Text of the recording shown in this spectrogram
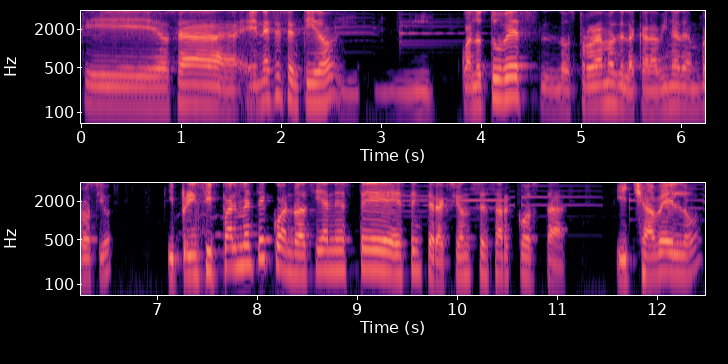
que, o sea, en ese sentido, y, y cuando tú ves los programas de la carabina de Ambrosio, y principalmente cuando hacían este, esta interacción César Costa y Chabelo,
